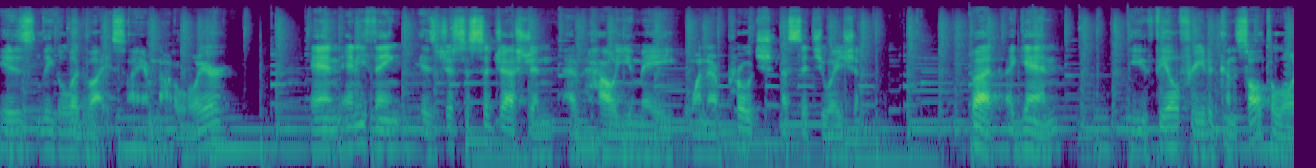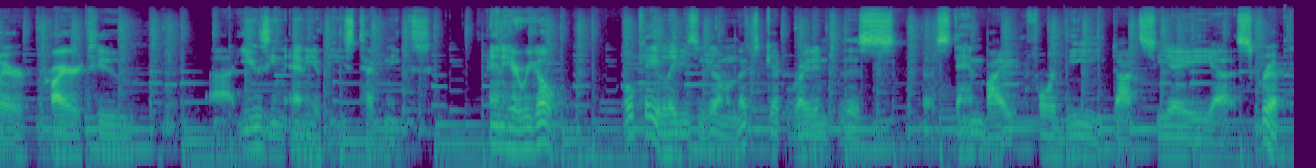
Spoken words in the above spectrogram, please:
is legal advice. I am not a lawyer, and anything is just a suggestion of how you may want to approach a situation. But again, you feel free to consult a lawyer prior to uh, using any of these techniques. And here we go. Okay, ladies and gentlemen, let's get right into this uh, standby for the.ca uh, script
